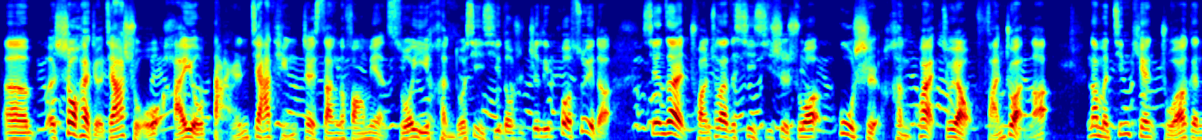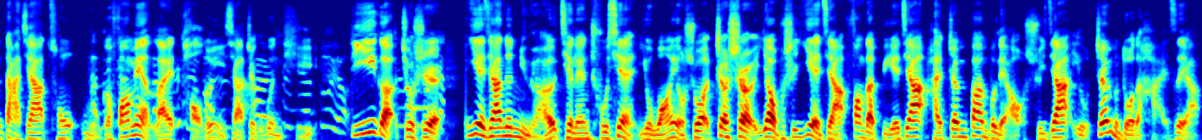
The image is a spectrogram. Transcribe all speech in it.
呃，受害者家属还有打人家庭这三个方面，所以很多信息都是支离破碎的。现在传出来的信息是说，故事很快就要反转了。那么今天主要跟大家从五个方面来讨论一下这个问题。第一个就是叶家的女儿接连出现，有网友说这事儿要不是叶家，放在别家还真办不了。谁家有这么多的孩子呀？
